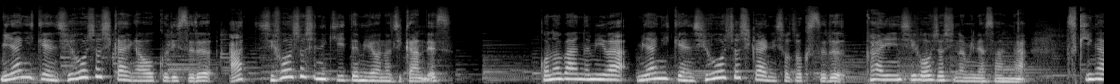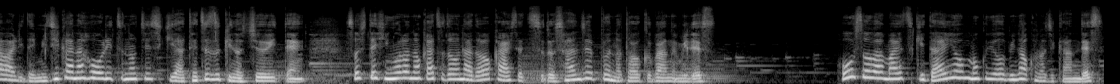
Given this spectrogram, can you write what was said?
宮城県司法書士会がお送りする、あ、司法書士に聞いてみようの時間です。この番組は宮城県司法書士会に所属する会員司法書士の皆さんが月替わりで身近な法律の知識や手続きの注意点、そして日頃の活動などを解説する30分のトーク番組です。放送は毎月第4木曜日のこの時間です。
